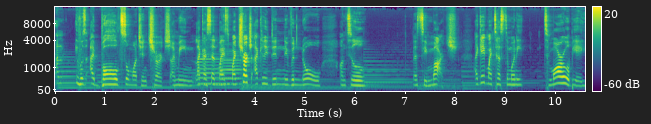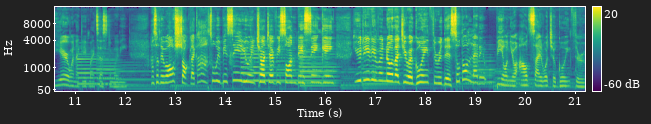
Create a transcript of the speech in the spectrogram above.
And it was, I bawled so much in church. I mean, like I said, my, my church actually didn't even know until, let's see, March. I gave my testimony. Tomorrow will be a year when I gave my testimony. And so they were all shocked, like, ah, so we've been seeing you in church every Sunday singing. You didn't even know that you were going through this. So don't let it be on your outside what you're going through,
